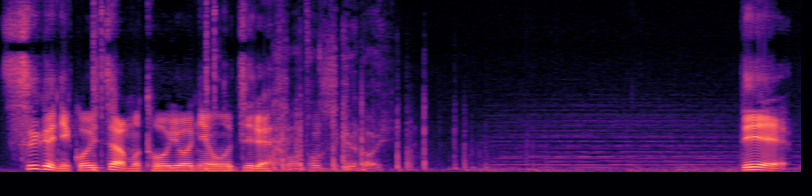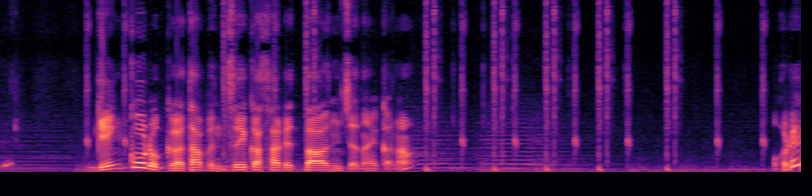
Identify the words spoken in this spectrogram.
すぐにこいつらも登用に応じる。で、原稿録が多分追加されたんじゃないかな？あれ？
